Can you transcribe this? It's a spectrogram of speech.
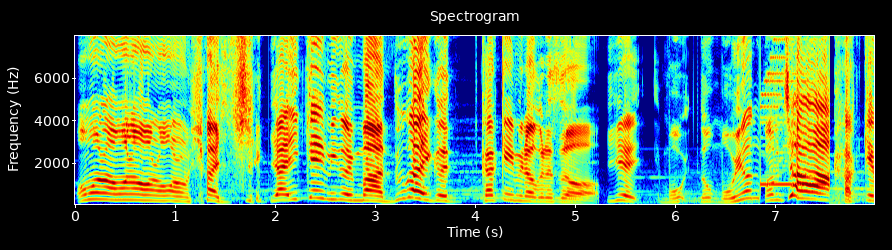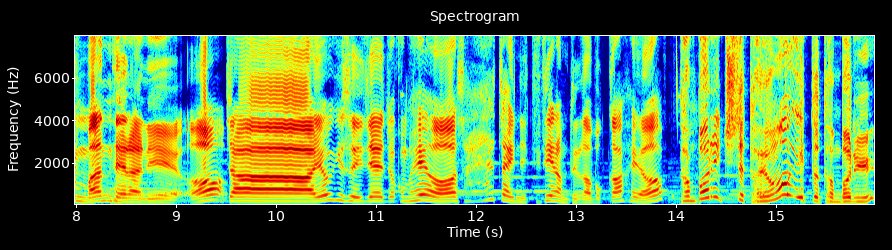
어머나 어머나 어머나 어머나. 야이야이 게임 이거 임마. 누가 이거 갓게임이라고 그래서? 이게 뭐너 모연? 멈춰! 갓게임 맞네라니. 어 자 여기서 이제 조금 헤어 살짝 이제 디테일 한번 들어가 볼까? 헤어 단발이 진짜 다양하게 있다 단발이.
